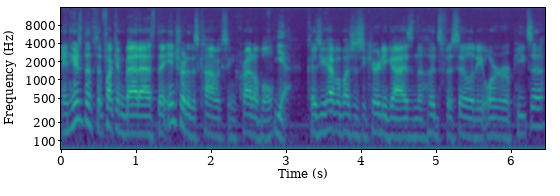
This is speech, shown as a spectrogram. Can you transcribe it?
And here's the th- fucking badass. The intro to this comic's incredible. Yeah. Because you have a bunch of security guys in the Hood's facility order a pizza.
